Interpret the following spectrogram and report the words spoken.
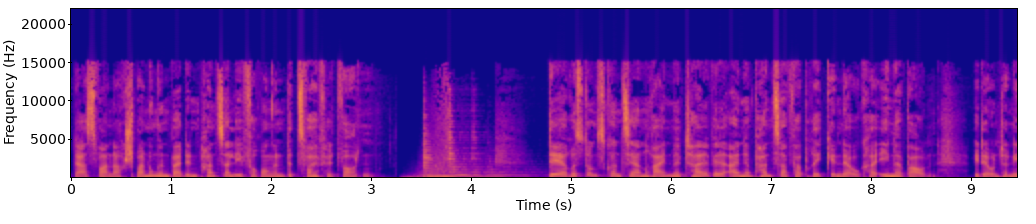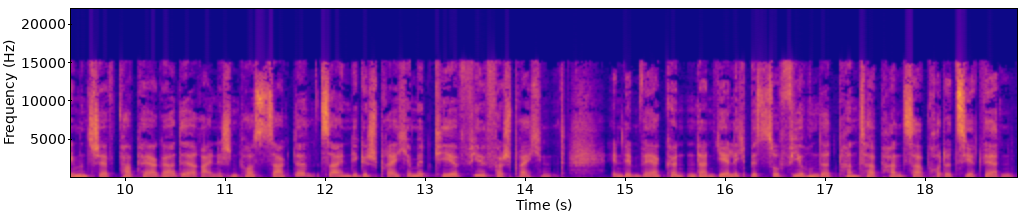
Das war nach Spannungen bei den Panzerlieferungen bezweifelt worden. Der Rüstungskonzern Rheinmetall will eine Panzerfabrik in der Ukraine bauen. Wie der Unternehmenschef Paperga der Rheinischen Post sagte, seien die Gespräche mit Kiew vielversprechend. In dem Werk könnten dann jährlich bis zu 400 Pantherpanzer produziert werden.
